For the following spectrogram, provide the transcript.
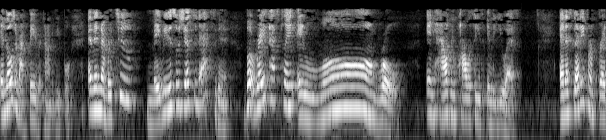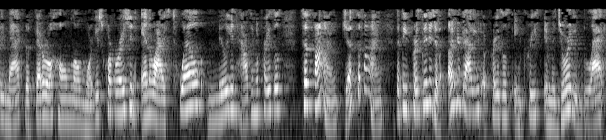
And those are my favorite kind of people. And then number two, maybe this was just an accident. But race has played a long role in housing policies in the U.S. And a study from Freddie Mac, the Federal Home Loan Mortgage Corporation, analyzed 12 million housing appraisals to find, just to find, that the percentage of undervalued appraisals increased in majority black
